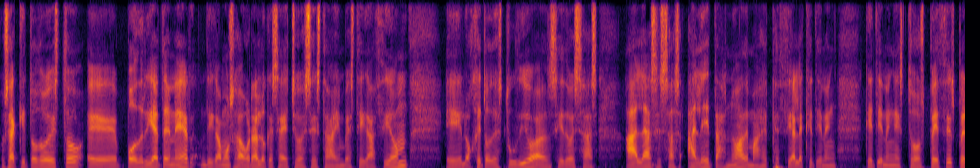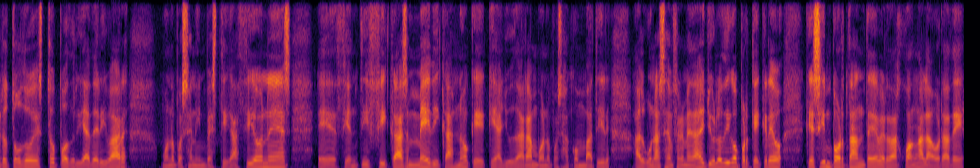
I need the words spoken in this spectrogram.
O sea que todo esto eh, podría tener, digamos, ahora lo que se ha hecho es esta investigación. Eh, el objeto de estudio han sido esas alas, esas aletas, ¿no? Además especiales que tienen que tienen estos peces, pero todo esto podría derivar, bueno, pues en investigaciones eh, científicas, médicas, ¿no? Que, que, ayudaran, bueno, pues a combatir algunas enfermedades. Yo lo digo porque creo que es importante, ¿verdad, Juan, a la hora de,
